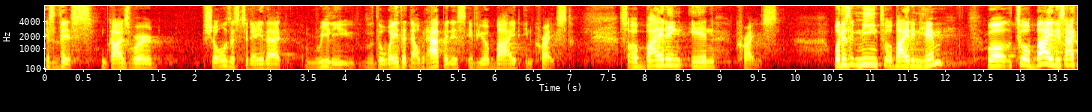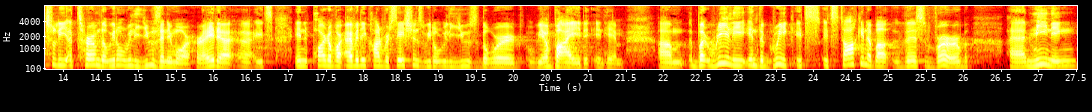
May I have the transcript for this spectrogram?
is this God's word shows us today that really the way that that would happen is if you abide in Christ. So, abiding in Christ. What does it mean to abide in Him? Well, to abide is actually a term that we don't really use anymore, right? Uh, uh, it's in part of our everyday conversations, we don't really use the word we abide in Him. Um, but really, in the Greek, it's, it's talking about this verb uh, meaning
